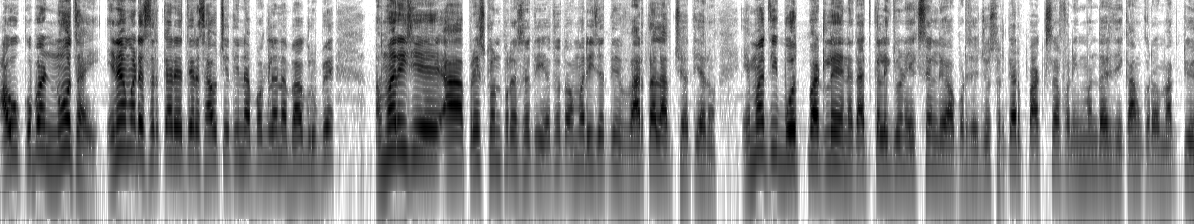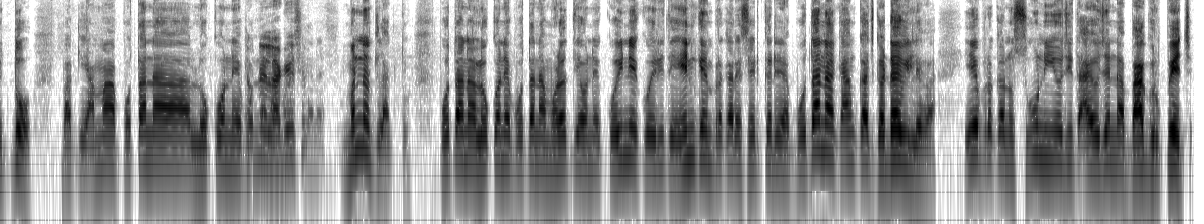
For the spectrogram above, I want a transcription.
આવું કૌભાંડ ન થાય એના માટે સરકારે અત્યારે સાવચેતીના પગલાંના ભાગરૂપે અમારી જે આ પ્રેસ કોન્ફરન્સ હતી અથવા તો અમારી જાતની વાર્તાલાપ છે અત્યારનો એમાંથી બોધપાઠ લઈ અને તાત્કાલિક જોડે એક્શન લેવા પડશે. જો સરકાર પાક સાફ અને ઈમાનદારીથી કામ કરવા માંગતી હોય તો બાકી આમાં પોતાના લોકોને પોતાના લાગે છે? મને નથી લાગતું. પોતાના લોકોને પોતાના મળતિયાઓને કોઈને કોઈ રીતે એન કેન પ્રકારે સેટ કરી પોતાના કામકાજ કઢાવી લેવા એ પ્રકારનું સુનિયોજિત આયોજનના ભાગરૂપે જ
